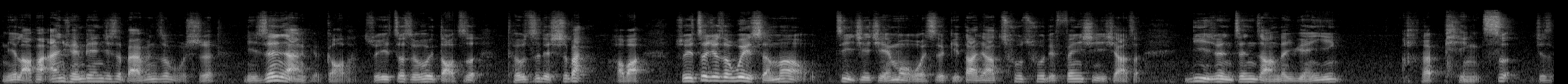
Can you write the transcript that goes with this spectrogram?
你哪怕安全边际是百分之五十，你仍然给高了。所以这时候会导致投资的失败，好吧？所以这就是为什么。这节节目我是给大家粗粗的分析一下子利润增长的原因和品次，就是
